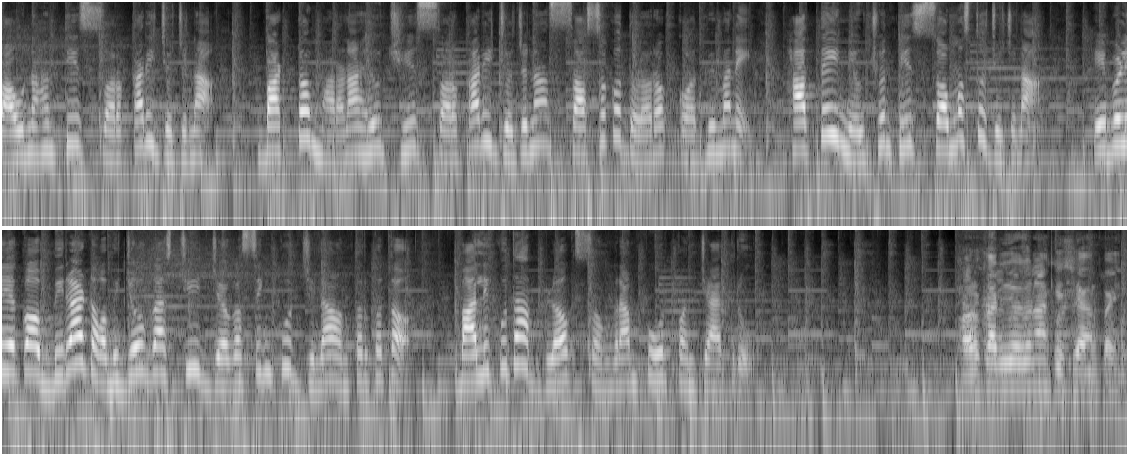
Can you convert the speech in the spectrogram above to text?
ପାଉନାହାନ୍ତି ସରକାରୀ ଯୋଜନା। ବାଟ ମାରଣା ହେଉଛି ସରକାରୀ ଯୋଜନା ଶାସକ ଦଳର କର୍ମୀମାନେ ହାତେଇ ନେଉଛନ୍ତି ସମସ୍ତ ଯୋଜନା। ଏଭଳି ଏକ ବିରାଟ ଅଭିଯୋଗ ଆସିଛି ଜଗତସିଂହପୁର ଜିଲ୍ଲା ଅନ୍ତର୍ଗତ ବାଲିକୁଦା ବ୍ଲକ ସଂଗ୍ରାମପୁର ପଞ୍ଚାୟତରୁ। ସରକାରୀ ଯୋଜନା କିଛି ଆମେ ପାଇନୁ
